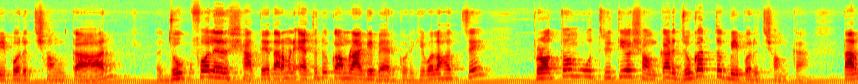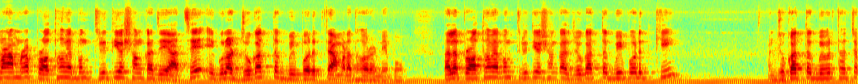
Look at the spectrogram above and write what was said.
বিপরীত সংখ্যার যোগফলের সাথে তার মানে এতটুকু আমরা আগে বের করি। কি বলা হচ্ছে? প্রথম ও তৃতীয় সংখ্যার যোগাত্মক বিপরীত সংখ্যা। তার মানে আমরা প্রথম এবং তৃতীয় সংখ্যা যে আছে, এগুলোর যোগাত্মক বিপরীতটা আমরা ধরে নেব। তাহলে প্রথম এবং তৃতীয় সংখ্যার যোগাত্মক বিপরীত কি? যোগাত্মক বিপরীত হচ্ছে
